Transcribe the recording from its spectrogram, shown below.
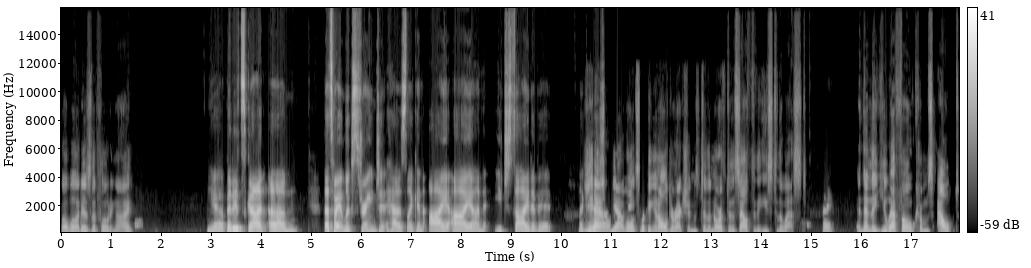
Well, well, it is the floating eye. Yeah, but it's got um that's why it looks strange. It has like an eye eye on each side of it. Like Yeah, yeah. Well, it's looking in all directions to the north, to the south, to the east, to the west. right. And then the UFO comes out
